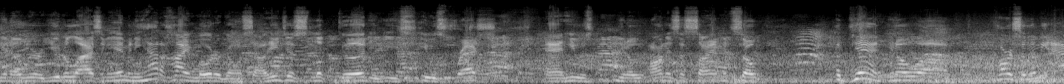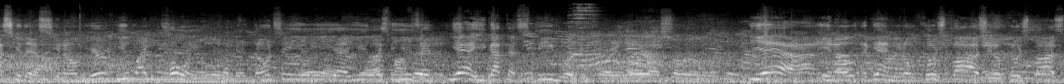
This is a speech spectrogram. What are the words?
you know, we were utilizing him, and he had a high motor going, Sal. He just looked good. He, he's, he was fresh, and he was, you know, on his assignment. So, again, you know. Uh, Carson, let me ask you this. You know, you're you like pulling a little bit, don't you? you oh, yeah, you like to use that. Yeah, you got that speed working for you. a little Lower bit. that shoulder a little bit. Yeah, you know, again, you know, Coach Boz, you know, Coach Boz,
